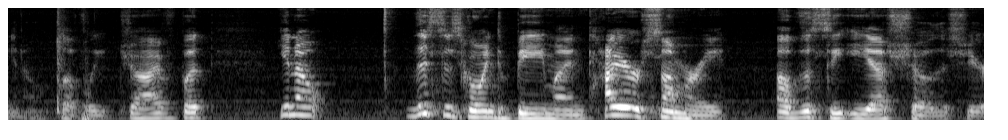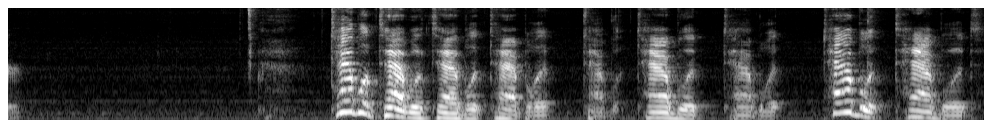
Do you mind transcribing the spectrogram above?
you know, lovely jive. But you know, this is going to be my entire summary of the CES show this year. Tablet, tablet, tablet, tablet, tablet, tablet, tablet, tablet, tablet,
